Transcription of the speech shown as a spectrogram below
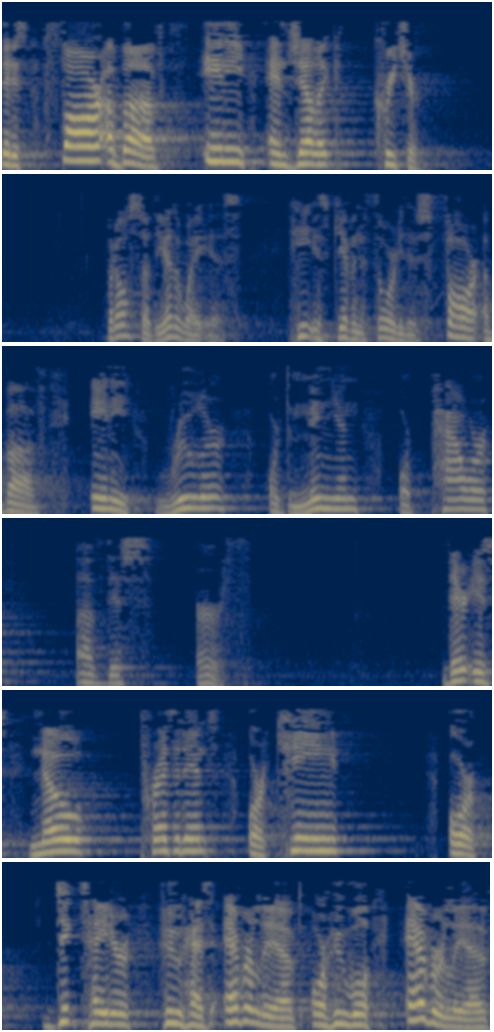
that is far above any angelic creature. But also, the other way is, he is given authority that is far above any ruler or dominion or power of this earth. There is no president or king or dictator who has ever lived or who will ever live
